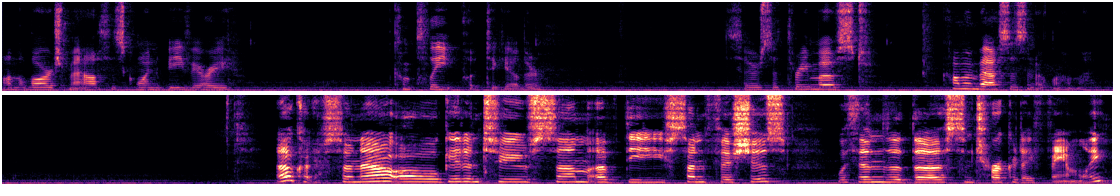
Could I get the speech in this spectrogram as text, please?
on the largemouth is going to be very complete put together. So there's the three most common basses in Oklahoma. Okay, so now I'll get into some of the sunfishes within the, the Centrarchidae family.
